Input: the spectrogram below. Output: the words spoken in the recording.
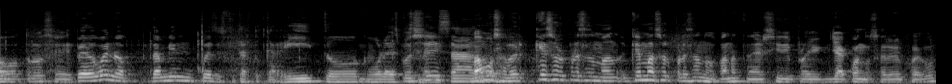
otro. Sí. Pero bueno, también puedes disfrutar tu carrito, como lo pues Vamos a ver qué sorpresas más, qué más sorpresas nos van a tener CD Projekt ya cuando salga el juego.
